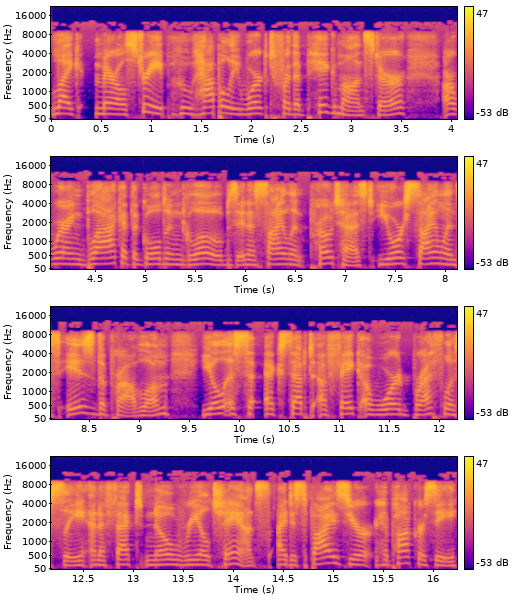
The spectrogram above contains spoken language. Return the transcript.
like Meryl Streep, who happily worked for the pig monster, are wearing black at the Golden Globes in a silent protest. Your silence is the problem. You'll ac- accept a fake award breathlessly and affect no real chance. I despise your hypocrisy.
